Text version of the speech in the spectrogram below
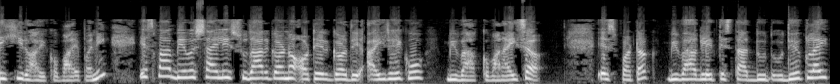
देखिरहेको भए पनि यसमा व्यवसायले सुधार गर्न अटेर गर्दै आइरहेको विभागको भनाइ छ। यसपटक विभागले त्यस्ता दूध उद्योगलाई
